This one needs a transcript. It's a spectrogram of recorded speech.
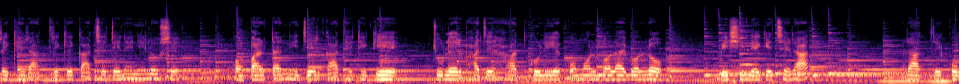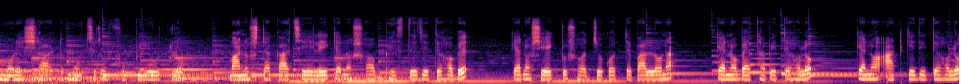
রেখে রাত্রিকে কাছে টেনে নিল সে। কপালটা নিজের কাঁধে ঠেকিয়ে চুলের ভাঁজে হাত গলিয়ে কোমল গলায় বলল, বেশি লেগেছে রাত? রাত্রে কোমরে শার্ট মুচড়ে ফুপিয়ে উঠল, মানুষটা কাছে এলেই কেন সব ভেস্তে যেতে হবে? কেন সে একটু সহ্য করতে পারল না? কেন ব্যথা পেতে হলো? কেন আটকে দিতে হলো?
